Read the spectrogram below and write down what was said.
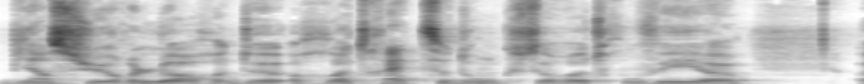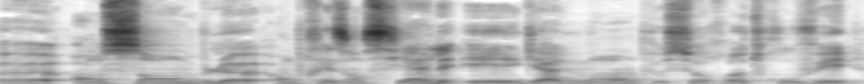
bien sûr lors de retraites, donc se retrouver euh, euh, ensemble en présentiel et également on peut se retrouver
